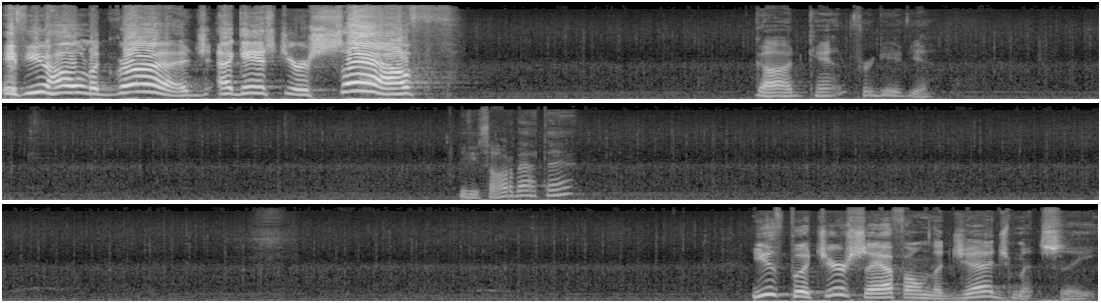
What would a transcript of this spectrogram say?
If you hold a grudge against yourself, God can't forgive you. Have you thought about that? You've put yourself on the judgment seat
